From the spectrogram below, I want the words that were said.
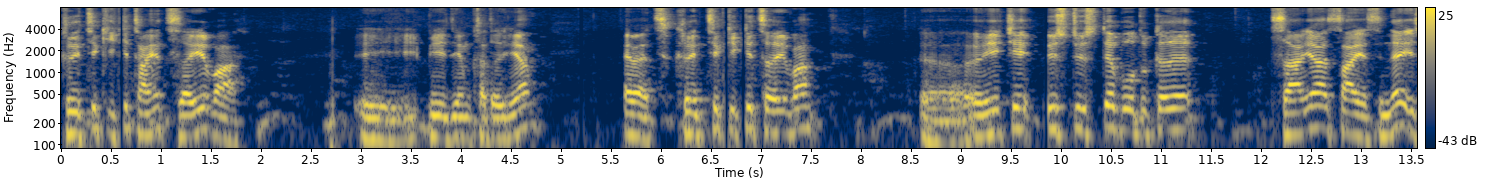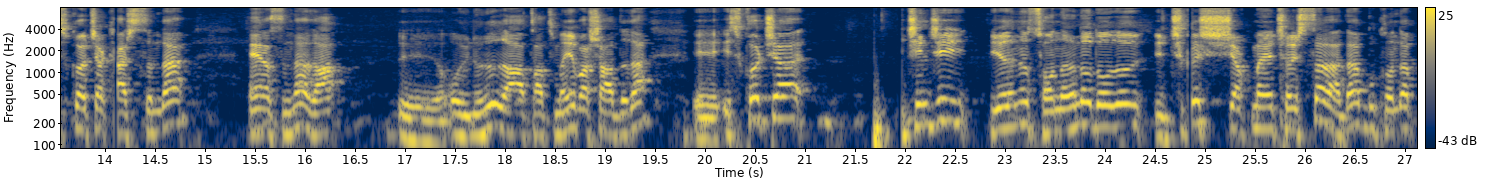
kritik iki tane sayı var e, bildiğim kadarıyla. Evet, kritik iki sayı var. Ee, öyle ki üst üste buldukları sayı sayesinde İskoçya karşısında en azından ra, e, oyununu rahatlatmayı başardılar. E, İskoçya ikinci yarının sonlarına doğru çıkış yapmaya çalışsalar da bu konuda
